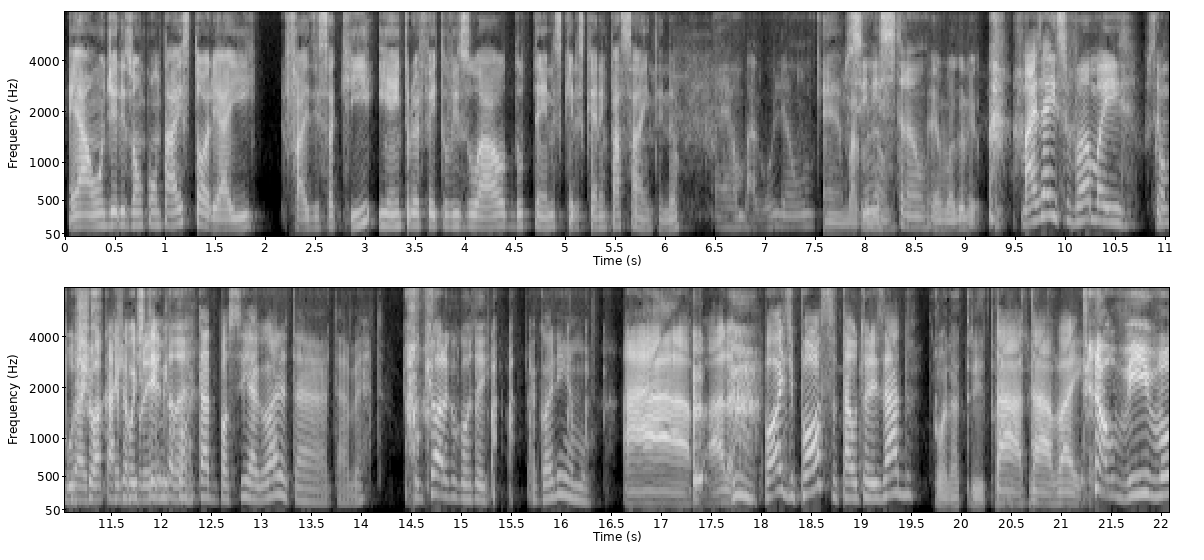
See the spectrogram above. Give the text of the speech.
é aonde eles vão contar a história. Aí faz isso aqui e entra o efeito visual do tênis que eles querem passar, entendeu? É um bagulhão É um bagulho. sinistrão. É um bagulho. Mas é isso, vamos aí. Você Complexo. puxou a caixa Depois de ter preta, me né? cortado, posso ir agora? Tá, tá aberto? Por que hora que eu cortei? Agorinha, amor. Ah, para. Pode? Posso? Tá autorizado? Olha a treta. Tá, a treta. tá, vai. Ao vivo!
